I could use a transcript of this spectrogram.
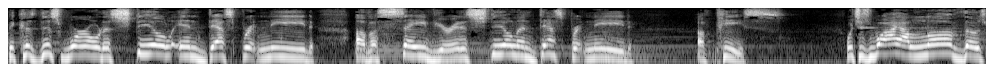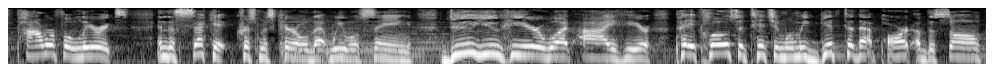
because this world is still in desperate need of a savior. It is still in desperate need of peace. Which is why I love those powerful lyrics in the second Christmas carol that we will sing. Do you hear what I hear? Pay close attention when we get to that part of the song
